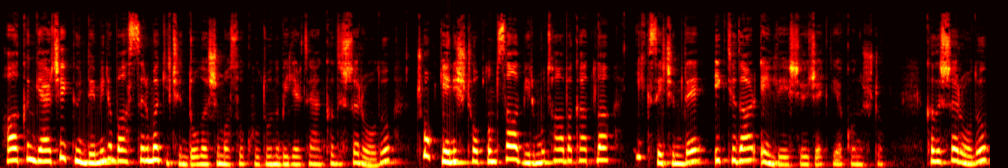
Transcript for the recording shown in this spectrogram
halkın gerçek gündemini bastırmak için dolaşıma sokulduğunu belirten Kılıçdaroğlu, çok geniş toplumsal bir mutabakatla ilk seçimde iktidar el değiştirecek diye konuştu. Kılıçdaroğlu,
